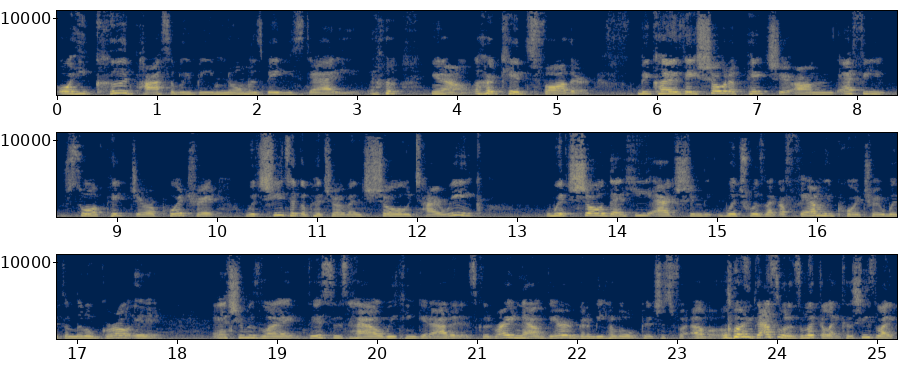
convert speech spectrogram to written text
or he could possibly be Noma's baby's daddy, you know, her kid's father. Because they showed a picture, um, Effie saw a picture, a portrait, which she took a picture of and showed Tariq, which showed that he actually, which was like a family portrait with a little girl in it and she was like, "This is how we can get out of this." Because right now they're gonna be her little bitches forever. like that's what it's looking like. Because she's like,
